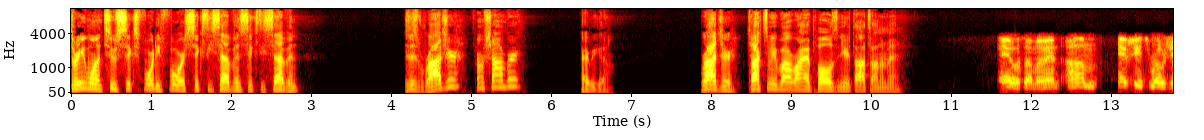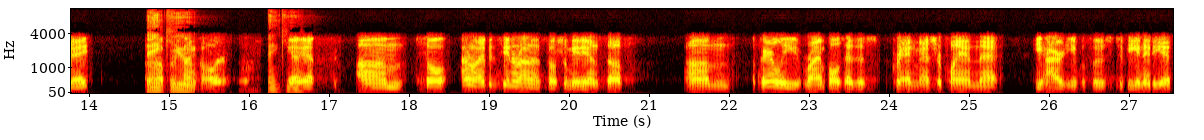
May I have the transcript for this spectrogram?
312 644 6767. Is this Roger from Schaumburg? There we go. Roger, talk to me about Ryan Poles and your thoughts on him, man. Hey, what's up, my man? Um, actually, it's Roger. Thank uh, first you. time caller. Thank you. Yeah, yeah. Um, so I don't know. I've been seeing around on social media and stuff. Um, apparently, Ryan Poles has this grandmaster plan that he hired Eberflus to be an idiot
